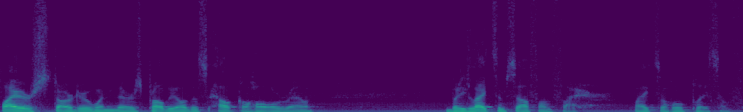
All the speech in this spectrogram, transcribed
fire starter when there's probably all this alcohol around. But he lights himself on fire, lights the whole place on fire.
